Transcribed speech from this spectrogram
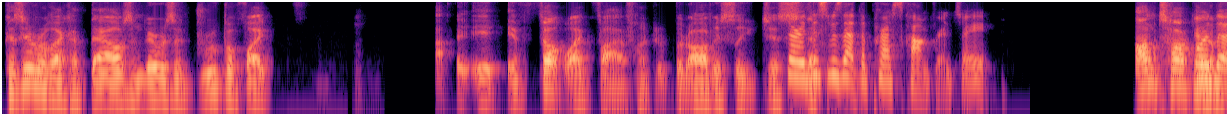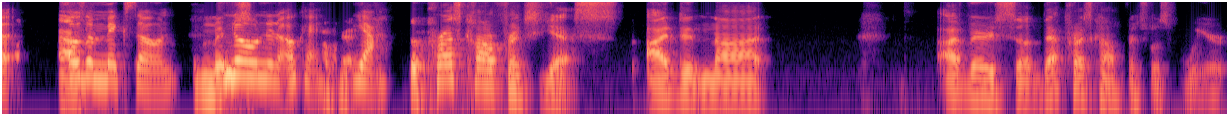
Because there were like a thousand. There was a group of like it, it felt like 500, but obviously just. Sorry, that, this was at the press conference, right? I'm talking or the oh the mix zone. Mix, no, no, no. Okay. okay. yeah. The press conference, yes. I did not. I very so that press conference was weird.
